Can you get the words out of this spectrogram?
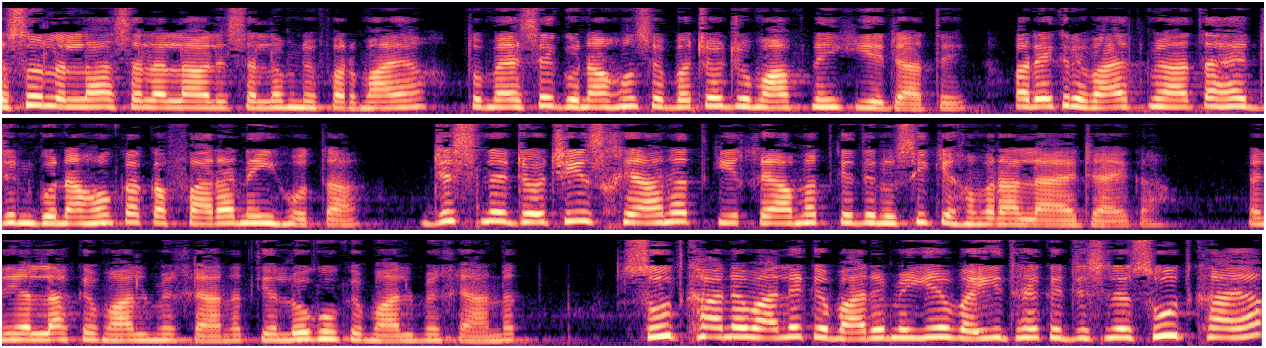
رسول اللہ صلی اللہ علیہ وسلم نے فرمایا، تم ایسے گناہوں سے بچو جو معاف نہیں کیے جاتے۔ اور ایک روایت میں آتا ہے، جن گناہوں کا کفارا نہیں ہوتا، جس نے جو چیز خیانت کی، قیامت کے دن اسی کے ہمراہ لایا جائے گا۔ یعنی اللہ کے مال میں خیانت یا لوگوں کے مال میں خیانت۔ سود کھانے والے کے بارے میں یہ وعید ہے کہ جس نے سود کھایا،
